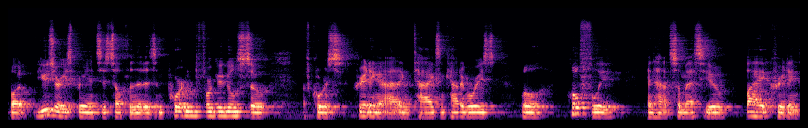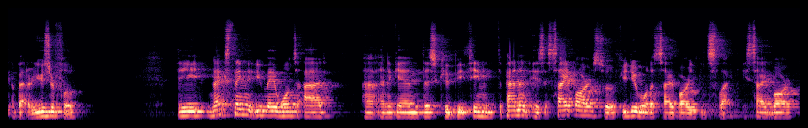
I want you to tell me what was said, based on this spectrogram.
but user experience is something that is important for Google. So, of course, creating and adding tags and categories will hopefully enhance some SEO by creating a better user flow. The next thing that you may want to add, uh, and again, this could be theme dependent, is a sidebar. So if you do want a sidebar, you can select a sidebar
